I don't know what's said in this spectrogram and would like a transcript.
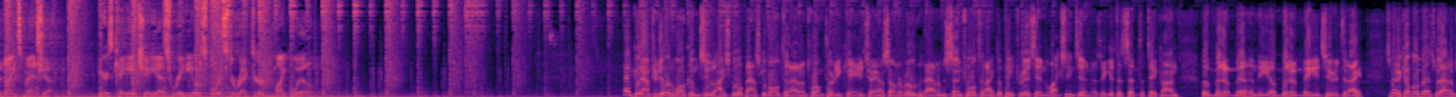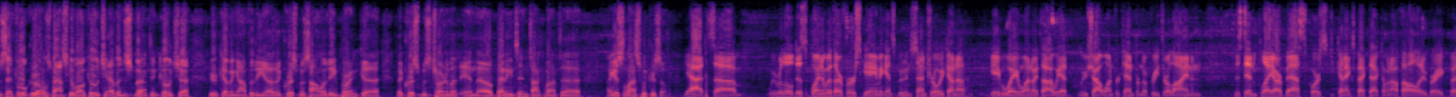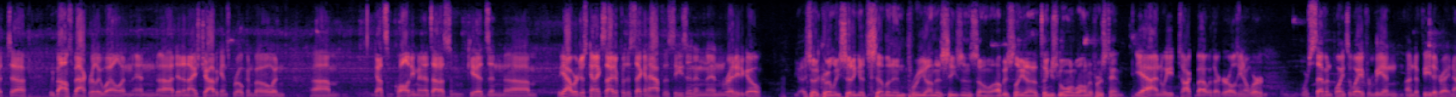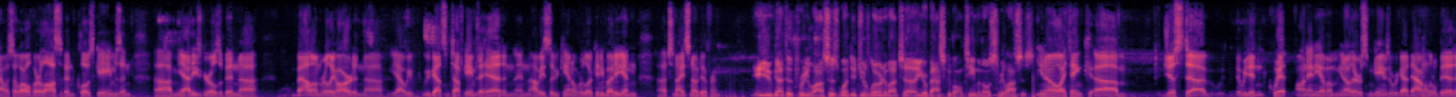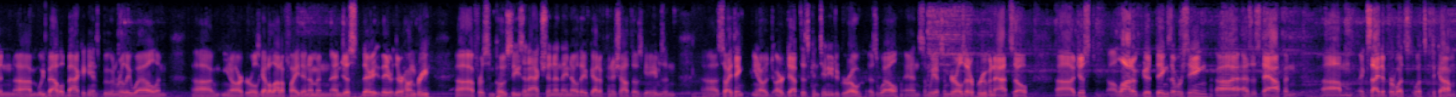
tonight's matchup. Here's KHAS Radio Sports Director Mike Will. And good afternoon. Welcome to high school basketball tonight on 1230 KHAS on the road with Adams Central tonight. The Patriots in Lexington as they get to set to take on the Minutemen and the uh, Minute Maids here tonight. It's been a couple of minutes with Adams Central girls basketball coach Evan Smith. And coach, uh, you're coming off of the, uh, the Christmas holiday break, uh, the Christmas tournament in uh, Bennington. Talk about, uh, I guess, the last week or so. Yeah, it's um, we were a little disappointed with our first game against Boone Central. We kind of gave away one. I thought we had we shot one for 10 from the free throw line and just didn't play our best. Of course, you kind of expect that coming off the holiday break, but uh, we bounced back really well and, and uh, did a nice job against Broken Bow and um, got some quality minutes out of some kids. And um, yeah, we're just kind of excited for the second half of the season and, and ready to go. You guys are currently sitting at seven and three on the season, so obviously uh, things going well in the first ten. Yeah, and we talked about with our girls. You know, we're we're seven points away from being undefeated right now. So all of our losses have been close games, and um, yeah, these girls have been uh, battling really hard, and uh, yeah, we've we've got some tough games ahead, and, and obviously we can't overlook anybody, and uh, tonight's no different. You've got the three losses. What did you learn about uh, your basketball team in those three losses? You know, I think um, just uh, that we didn't quit on any of them. You know, there were some games where we got down a little bit, and um, we battled back against Boone really well, and uh, you know, our girls got a lot of fight in them, and, and just they're they're, they're hungry uh, for some postseason action, and they know they've got to finish out those games. And uh, so I think you know our depth has continued to grow as well, and some we have some girls that are proving that. So uh, just a lot of good things that we're seeing uh, as a staff, and um, excited for what's what's to come.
